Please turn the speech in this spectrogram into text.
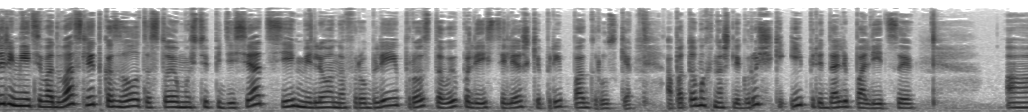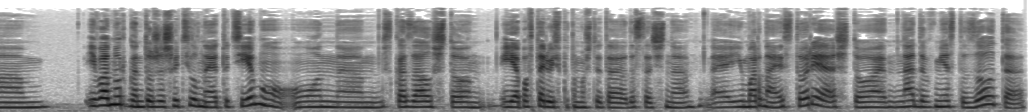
В Шереметьево-2 слитка золота стоимостью 57 миллионов рублей просто выпали из тележки при погрузке. А потом их нашли грузчики и передали полиции. Иван Ургант тоже шутил на эту тему. Он э, сказал, что, и я повторюсь, потому что это достаточно э, юморная история, что надо вместо золота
